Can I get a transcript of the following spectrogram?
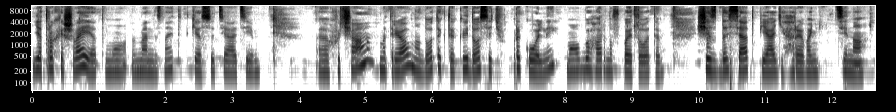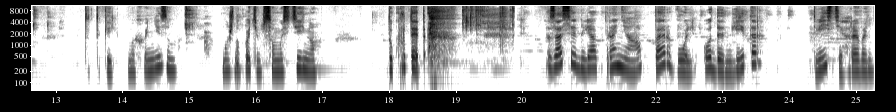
Я трохи швея, тому в мене, знаєте, такі асоціації. Е, Хоча матеріал на дотик такий досить прикольний, мав би гарно впитувати. 65 гривень ціна. Тут такий механізм, можна потім самостійно докрутити. Засіб для прання перволь 1 літр 200 гривень.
